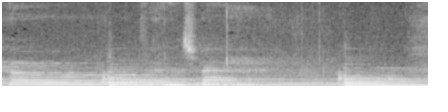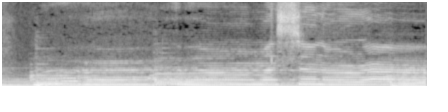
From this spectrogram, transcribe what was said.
makeover is right. No, I've messing around.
